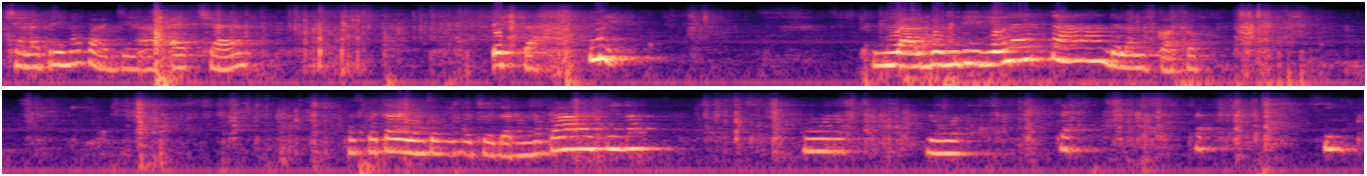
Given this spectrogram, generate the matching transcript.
c'è la prima pagina e c'è? Questa qui. L'album di Violetta dell'anno scorso. Aspettate quanto vi faccio vedere una pagina. 1 2 3 4 5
